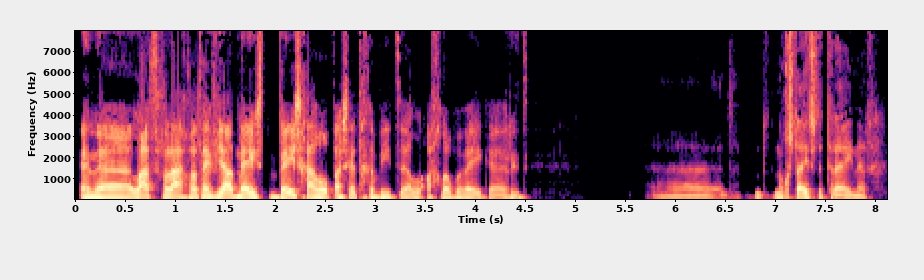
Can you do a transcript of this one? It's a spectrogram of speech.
En uh, laatste vraag. Wat heeft jou het meest bezig gehouden op AZ-gebied de afgelopen weken, Ruud? nog steeds de trainer.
